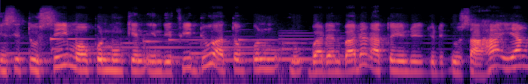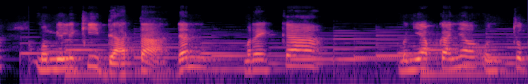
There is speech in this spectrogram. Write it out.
institusi maupun mungkin individu ataupun badan-badan atau unit-unit usaha yang memiliki data dan mereka menyiapkannya untuk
